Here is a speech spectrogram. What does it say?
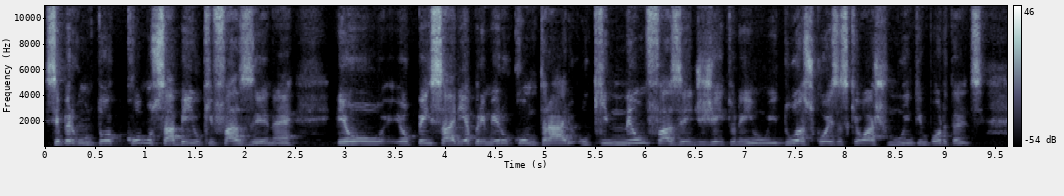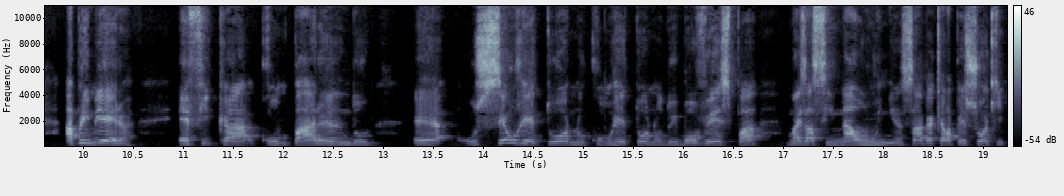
você perguntou como saber o que fazer, né? Eu, eu pensaria primeiro o contrário, o que não fazer de jeito nenhum. E duas coisas que eu acho muito importantes. A primeira é ficar comparando é, o seu retorno com o retorno do Ibovespa, mas assim, na unha, sabe? Aquela pessoa que,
